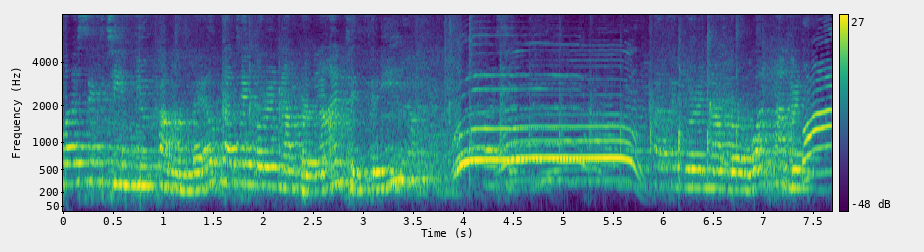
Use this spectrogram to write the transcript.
Classic Team Newcomer Male, category number 93. Category number 100.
